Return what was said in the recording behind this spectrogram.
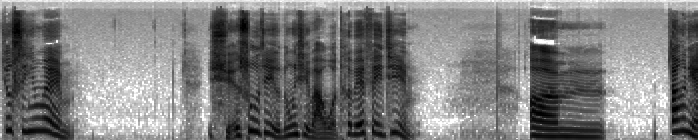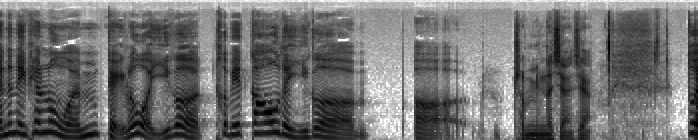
就是因为学术这个东西吧，我特别费劲。嗯，当年的那篇论文给了我一个特别高的一个呃成名的想象。对，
